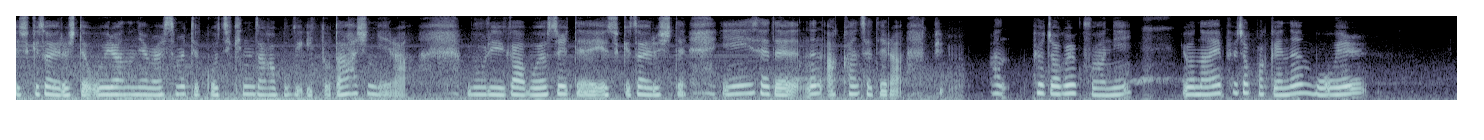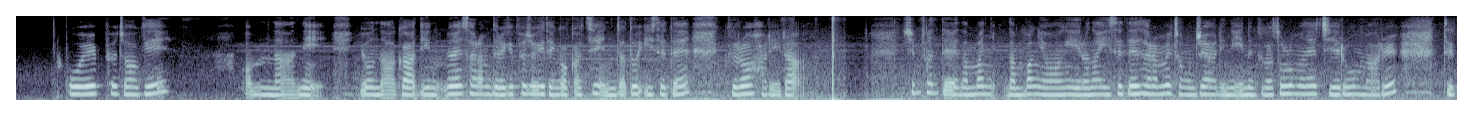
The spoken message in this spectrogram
예수께서 이르시되 오히려 하나님의 말씀을 듣고 지키는 자가 복이 있도다 하시니라 무리가 모였을 때 예수께서 이르시되 이 세대는 악한 세대라 한 표적을 구하니 요나의 표적 밖에는 모일 보일 표적이 없나니 요나가 니누의 사람들에게 표적이 된 것 같이 인자도 이 세대에 그러하리라. 심판 때에 남방, 남방 여왕이 일어나 이 세대의 사람을 정죄하리니 이는 그가 솔로몬의 지혜로운 말을 듣,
